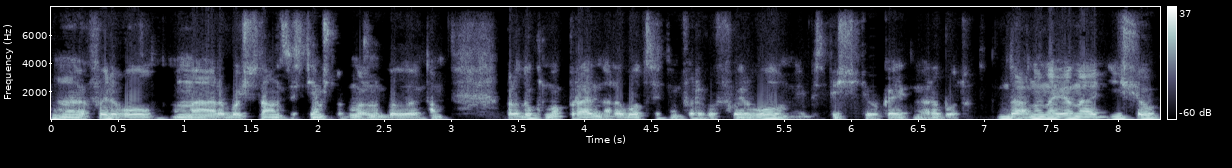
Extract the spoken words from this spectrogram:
фаервол на рабочей станции с тем, чтобы можно было там продукт мог правильно работать с этим фаерволом и обеспечить его корректную работу. Да, ну, наверное, еще,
